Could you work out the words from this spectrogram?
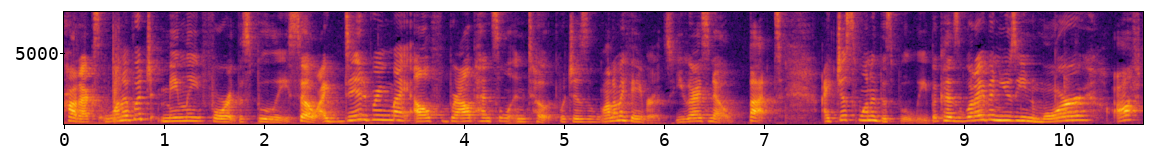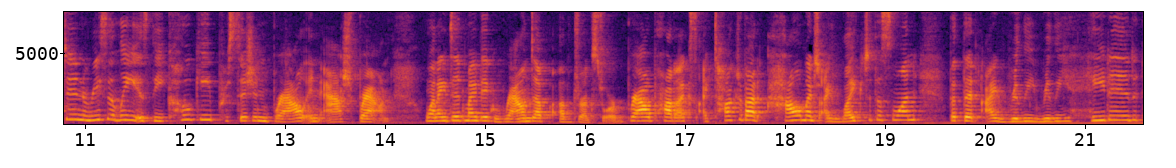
products, one of which mainly for the spoolie. So I did bring my e.l.f. brow pencil in taupe, which is one of my favorites, you guys know, but I just wanted the spoolie because what I've been using more often recently is the Kokie Precision Brow in Ash Brown. When I did my big roundup of drugstore brow products, I talked about how much I liked this one, but that I really, really hated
